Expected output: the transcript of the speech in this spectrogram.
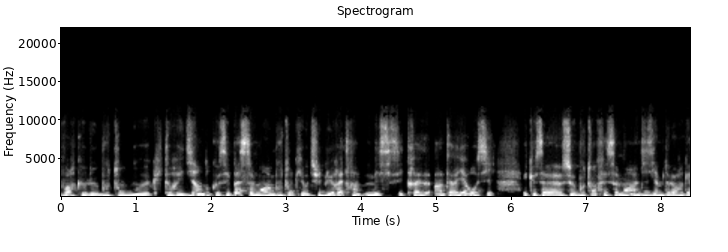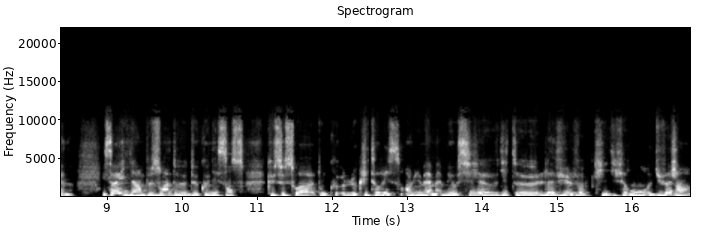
voir que le bouton euh, clitoridien, donc euh, c'est pas seulement un bouton qui est au-dessus de l'urètre, mais c'est très intérieur aussi, et que ça, ce bouton fait seulement un dixième de l'organe. Et ça, il y a un besoin de, connaissances, que ce soit donc le clitoris en lui-même, mais aussi, euh, vous dites, euh, la vulve, qui est différent du vagin.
